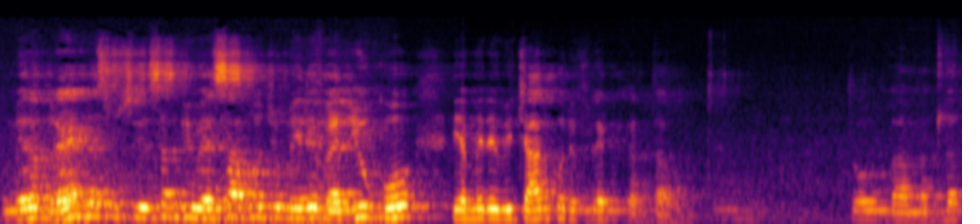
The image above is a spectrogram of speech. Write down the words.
तो मेरा ब्रांड एसोसिएशन भी वैसा हो जो मेरे वैल्यू को या मेरे विचार को रिफ्लेक्ट करता हो। तो मतलब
